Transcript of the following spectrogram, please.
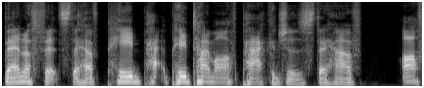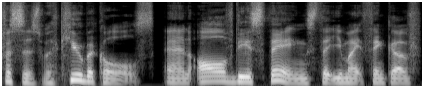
benefits. They have paid, pa- paid time off packages. They have offices with cubicles and all of these things that you might think of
